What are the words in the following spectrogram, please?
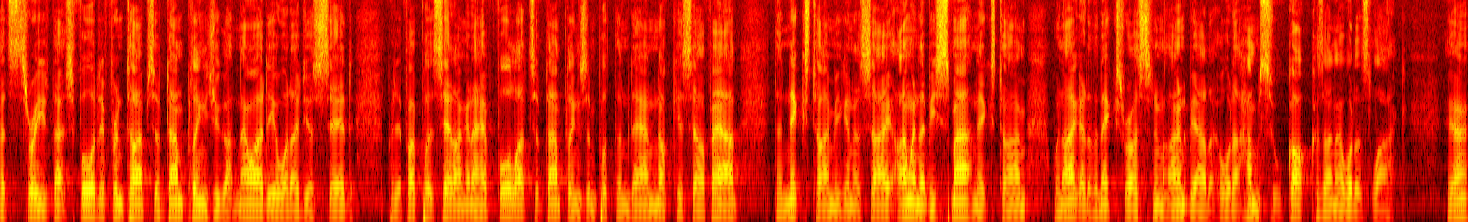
That's three. That's four different types of dumplings. You've got no idea what I just said. But if I put, said I'm going to have four lots of dumplings and put them down, knock yourself out. The next time you're going to say I'm going to be smart. Next time when I go to the next restaurant, I'm going to be able to order hum gok because I know what it's like. Yeah,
